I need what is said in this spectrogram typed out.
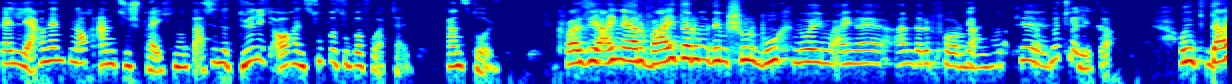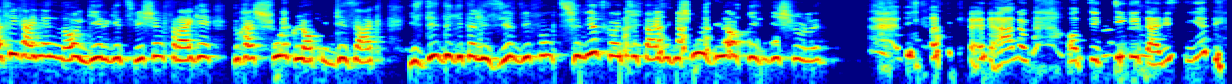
bei Lernenden auch anzusprechen. Und das ist natürlich auch ein super, super Vorteil. Ganz toll. Quasi eine Erweiterung dem Schulbuch, nur in eine andere Form. Ja, okay. Ja, natürlich, ja. Und darf ich eine neugierige Zwischenfrage? Du hast Schulglocke gesagt. Ist die digitalisiert? Wie funktioniert heutzutage die Schulglocke in die Schulen? Ich habe keine Ahnung, ob die digitalisiert ist.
